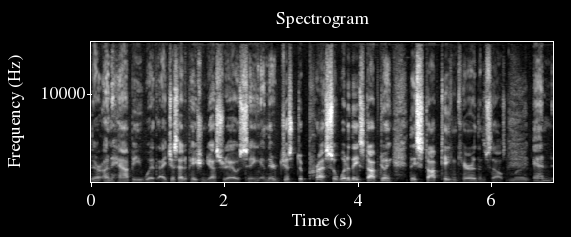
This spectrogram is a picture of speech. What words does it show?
they're unhappy with. I just had a patient yesterday I was seeing, and they're just depressed. So what do they stop doing? They stop taking care of themselves. Right. And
